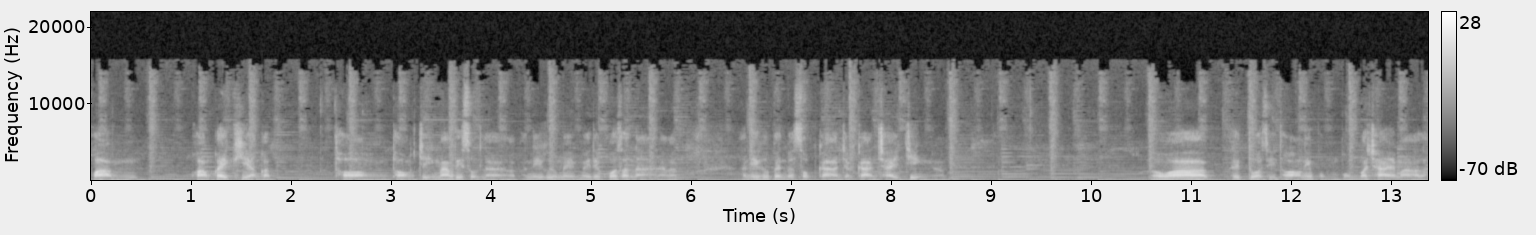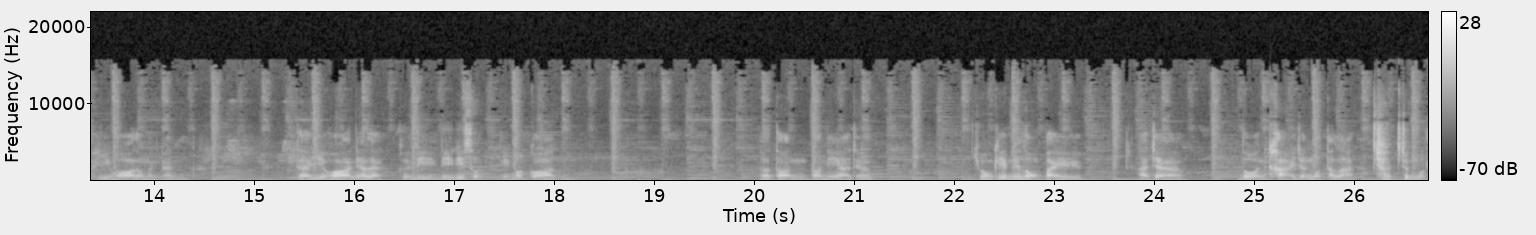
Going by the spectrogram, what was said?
ความความใกล้เคียงกับทองทองจริงมากที่สุดแล้วครับ อันนี้คือไม่ไม่ได้โฆษณานะครับ อันนี้คือเป็นประสบการณ์จากการใช้จริงครับ เพราะว่าไอตัวสีทองนี่ผมผมก็ใช้มาหลายยี่ห้อแล้วเหมือนกัน แต่ยี่ห้อนี้แหละคือดีดีที่สุดสีมะกรแล้วตอนตอนนี้อาจจะช่วงคลิปนี้ลงไปอาจจะโดนขายจนหมดตลาดจนจนหมด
